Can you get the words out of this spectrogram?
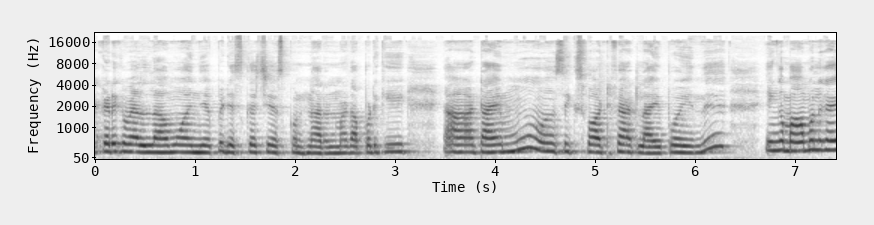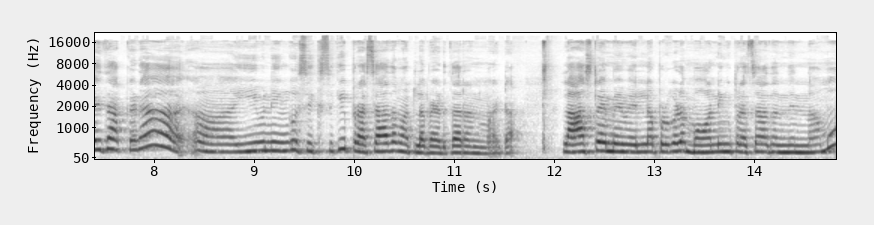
ఎక్కడికి వెళ్దాము అని చెప్పి డిస్కస్ చేసుకుంటున్నారనమాట అప్పటికి టైము సిక్స్ ఫార్టీ ఫైవ్ అట్లా అయిపోయింది. ఇంకా మామూలుగా అయితే అక్కడ ఈవినింగ్ సిక్స్కి ప్రసాదం అట్లా పెడతారనమాట లాస్ట్ టైం మేము వెళ్ళినప్పుడు కూడా మార్నింగ్ ప్రసాదం తిన్నాము.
